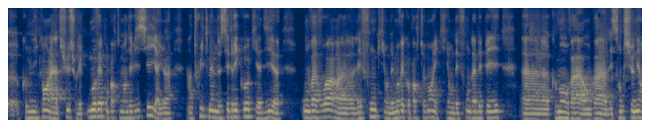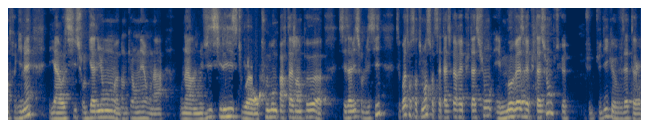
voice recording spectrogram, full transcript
euh communicant là-dessus sur les mauvais comportements des VC. Il y a eu un, tweet même de Cédrico qui a dit euh, on va voir les fonds qui ont des mauvais comportements et qui ont des fonds de la BPI, comment on va on va les sanctionner entre guillemets. Il y a aussi sur le Galion dans lequel on est, on a on a une VC list où euh, tout le monde partage un peu euh, ses avis sur le VC. C'est quoi ton sentiment sur cet aspect réputation et mauvaise réputation? Puisque tu, dis que vous êtes euh,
